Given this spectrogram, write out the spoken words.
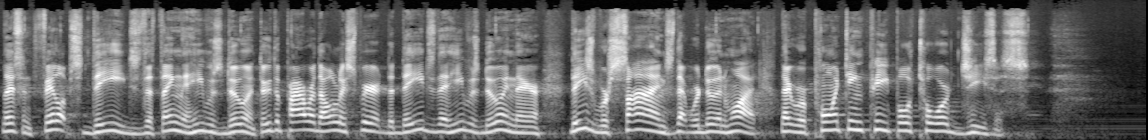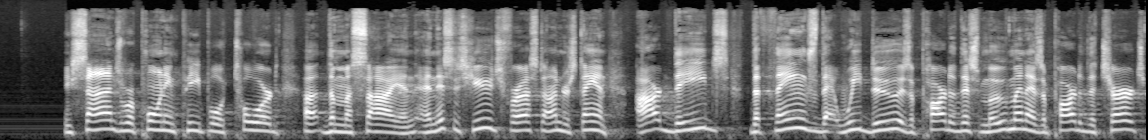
Listen, Philip's deeds, the thing that he was doing, through the power of the Holy Spirit, the deeds that he was doing there, these were signs that were doing what? They were pointing people toward Jesus. These signs were pointing people toward uh, the Messiah. And, and this is huge for us to understand. Our deeds, the things that we do as a part of this movement, as a part of the church,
